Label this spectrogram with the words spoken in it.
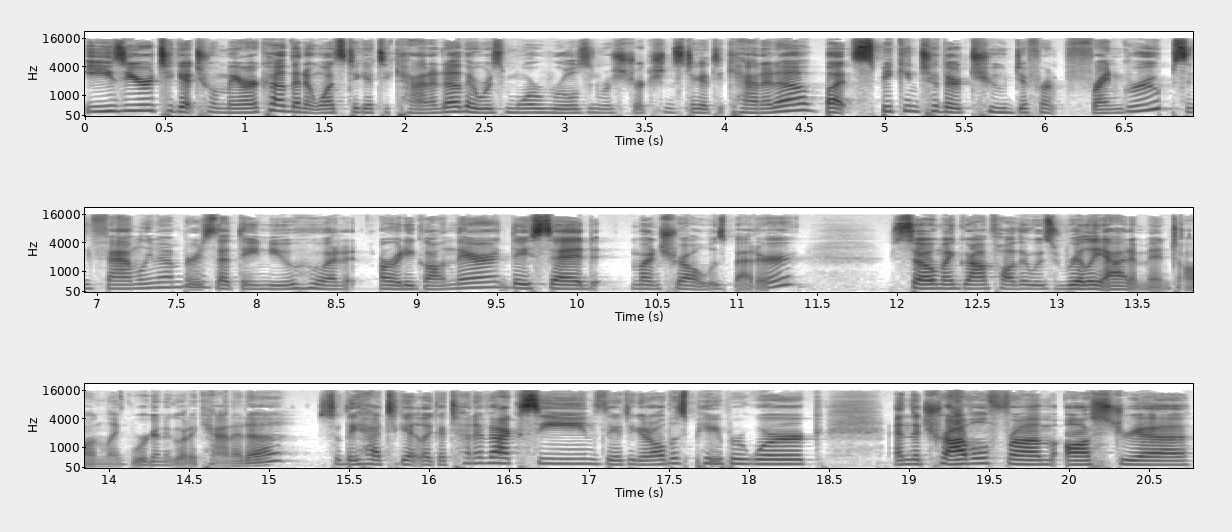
easier to get to America than it was to get to Canada. There was more rules and restrictions to get to Canada, but speaking to their two different friend groups and family members that they knew who had already gone there, they said Montreal was better. So my grandfather was really adamant on like we're going to go to Canada. So they had to get like a ton of vaccines, they had to get all this paperwork, and the travel from Austria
